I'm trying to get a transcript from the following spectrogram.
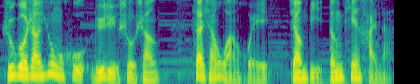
如果让用户屡屡受伤，再想挽回将比登天还难。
